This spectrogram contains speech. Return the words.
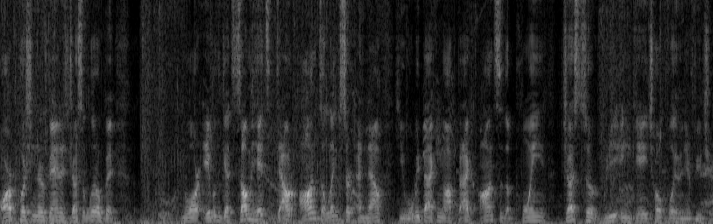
are pushing their advantage just a little bit. Noir able to get some hits down onto Linkzr, and now he will be backing off back onto the point just to re-engage hopefully in the near future.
